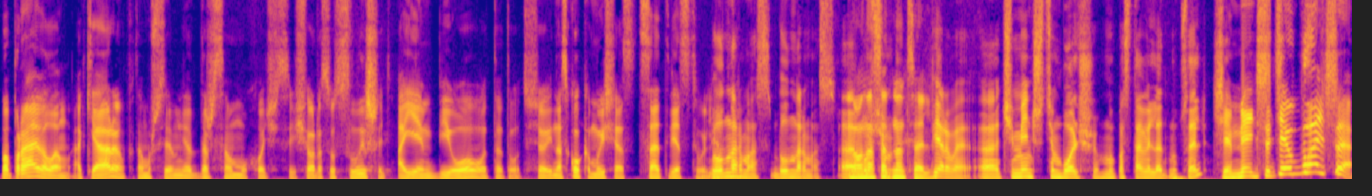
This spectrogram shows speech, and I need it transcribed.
по правилам Океара, потому что мне даже самому хочется еще раз услышать IMBO, вот это вот все, и насколько мы сейчас соответствовали. Был нормас, был нормас. А, Но у в нас общем, одна цель. Первое, э, чем меньше, тем больше. Мы поставили одну цель. Чем меньше, тем больше!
